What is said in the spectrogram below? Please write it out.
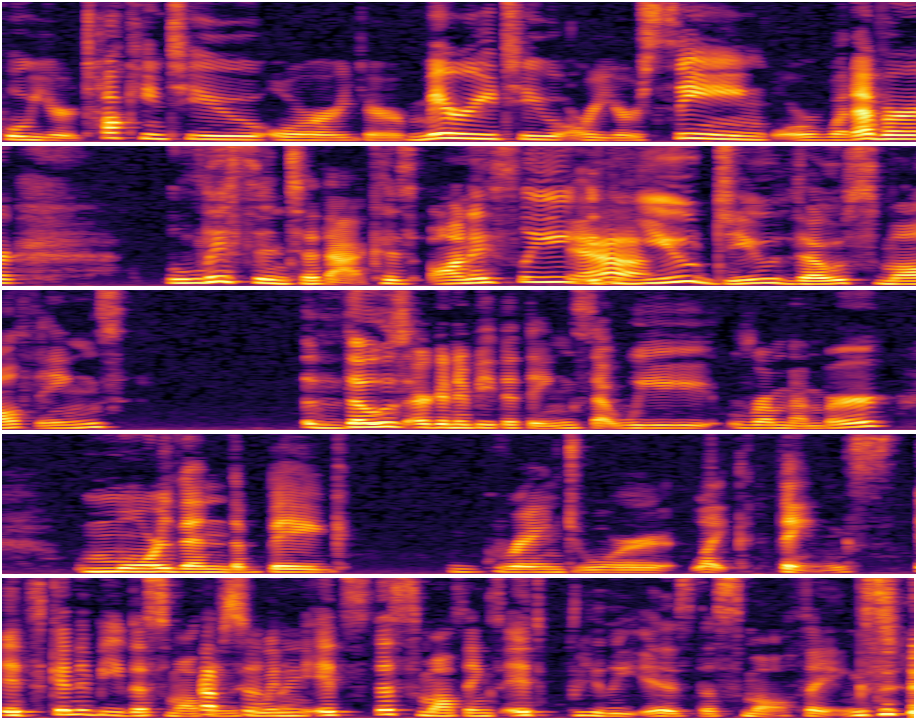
who you're talking to or you're married to or you're seeing or whatever listen to that because honestly Yeah. if you do those small things those are going to be the things that we remember more than the big grandeur like things. It's going to be the small things. When it's the small things it really is the small things.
